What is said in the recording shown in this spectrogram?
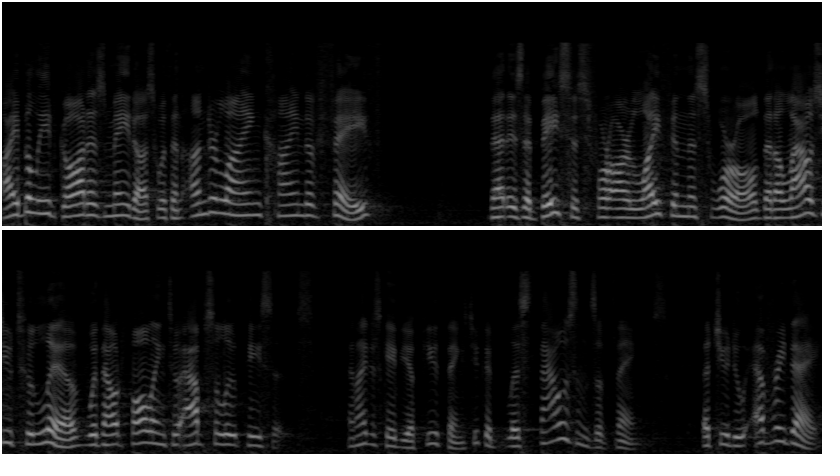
I believe God has made us with an underlying kind of faith that is a basis for our life in this world that allows you to live without falling to absolute pieces. And I just gave you a few things. You could list thousands of things that you do every day.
